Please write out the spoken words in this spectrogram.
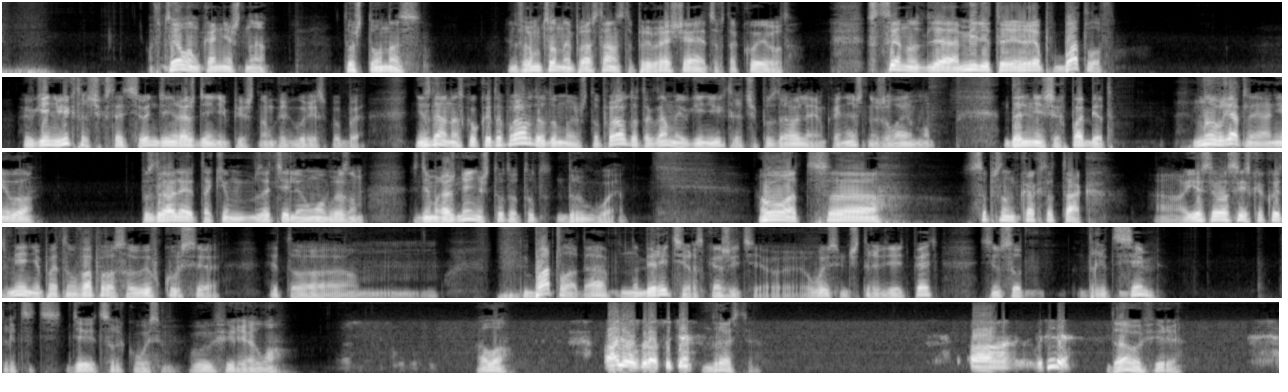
в целом, конечно, то, что у нас информационное пространство превращается в такое вот сцену для military рэп батлов, Евгений Викторович, кстати, сегодня день рождения, пишет нам Григорий СПБ. Не знаю, насколько это правда, думаю, что правда, тогда мы Евгения Викторовича поздравляем, конечно, желаем ему дальнейших побед. Но вряд ли они его поздравляют таким затейливым образом с днем рождения, что-то тут другое. Вот, э, собственно, как-то так. А если у вас есть какое-то мнение по этому вопросу, вы в курсе этого батла, да, наберите, расскажите. 8495 737 39 48. Вы в эфире, алло. Алло. Алло, здравствуйте. Здрасте. А, в эфире? Да, в эфире.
